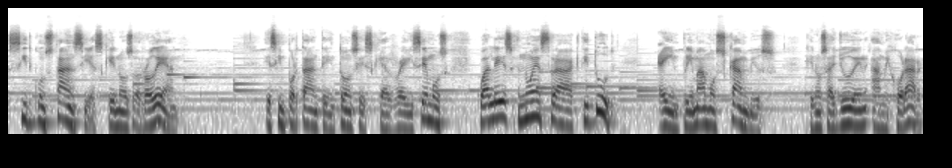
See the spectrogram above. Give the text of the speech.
circunstancias que nos rodean. Es importante entonces que revisemos cuál es nuestra actitud e imprimamos cambios que nos ayuden a mejorar.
